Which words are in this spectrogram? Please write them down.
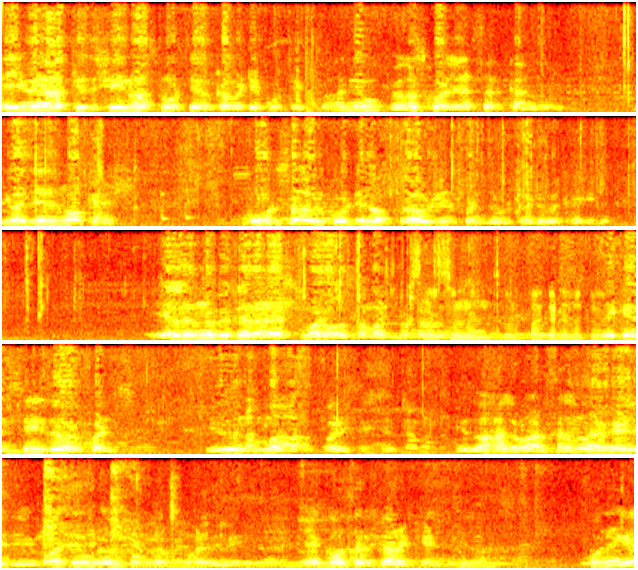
ನೀವೇ ಹಾಕಿದ ಶ್ರೀನಿವಾಸ ಮೂರ್ತಿ ಅವ್ರ ಕಮಿಟಿ ಕೊಟ್ಟಿತ್ತು. ಅದು ನೀವು ಉಪಯೋಗಿಸ್ಕೊಳ್ಳಿಲ್ಲ ಇವತ್ತು ಇವತ್ತು ನೋ ಕ್ಯಾಶ್ ಮೂರು ಸಾವಿರ ಕೋಟಿ ನಾವು ಪ್ರಾವಿಡೆಂಟ್ ಫಂಡ್ ದುಡ್ಡು ಕಟ್ಟಬೇಕಾಗಿದೆ. ಎಲ್ಲರನ್ನೂ ಬೇಕಾದ್ರೆ ಅರೆಸ್ಟ್ ಮಾಡುವ ಸಂಬಂಧಪಟ್ಟ ಸೀಸ್ ಅವರ್ ಫಂಡ್ಸ್ ಇದು ನಮ್ಮ ಪರಿಸ್ಥಿತಿ. ಇದು ಹಲವಾರು ಸಲ ನಾವು ಹೇಳಿದ್ವಿ ಮಾಧ್ಯಮಗಳನ್ನು ಫೋಕಸ್ ಮಾಡಿದ್ವಿ. ಯಾಕೋ ಸರ್ಕಾರ ಕೇಳ್ತಿಲ್ಲ. ಕೊನೆಗೆ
